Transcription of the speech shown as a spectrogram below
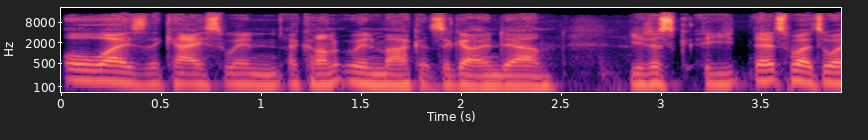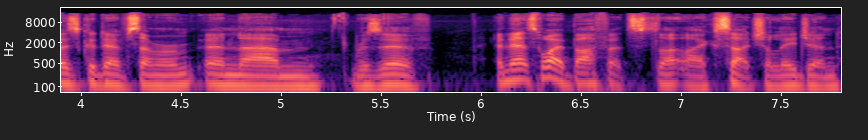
always the case when when markets are going down. You just you, that's why it's always good to have some in um, reserve, and that's why Buffett's like, like such a legend.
